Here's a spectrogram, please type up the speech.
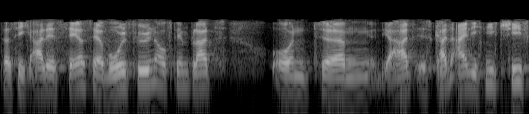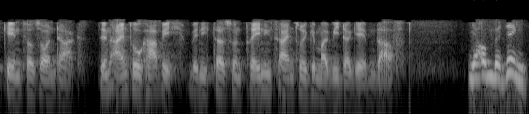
dass sich alle sehr, sehr wohlfühlen auf dem Platz. Und ähm, ja, es kann eigentlich nicht schiefgehen für Sonntag. Den Eindruck habe ich, wenn ich da so Trainingseindrücke mal wiedergeben darf. Ja, unbedingt.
